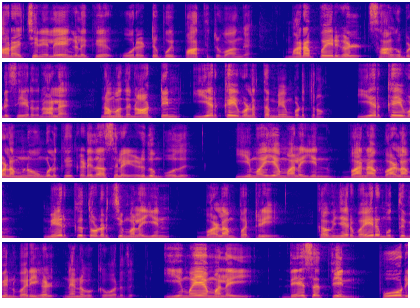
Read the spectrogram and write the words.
ஆராய்ச்சி நிலையங்களுக்கு ஒரு எட்டு போய் பார்த்துட்டு வாங்க. மரப்பயிர்கள் சாகுபடி செய்கிறதுனால நமது நாட்டின் இயற்கை வளத்தை மேம்படுத்துகிறோம் இயற்கை வளம்னு உங்களுக்கு கடிதாசில் எழுதும்போது இமயமலையின் வன வளம் மேற்கு தொடர்ச்சி மலையின் வளம் பற்றி கவிஞர் வைரமுத்துவின் வரிகள் நினைவுக்கு வருது. இமயமலை தேசத்தின் போர்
